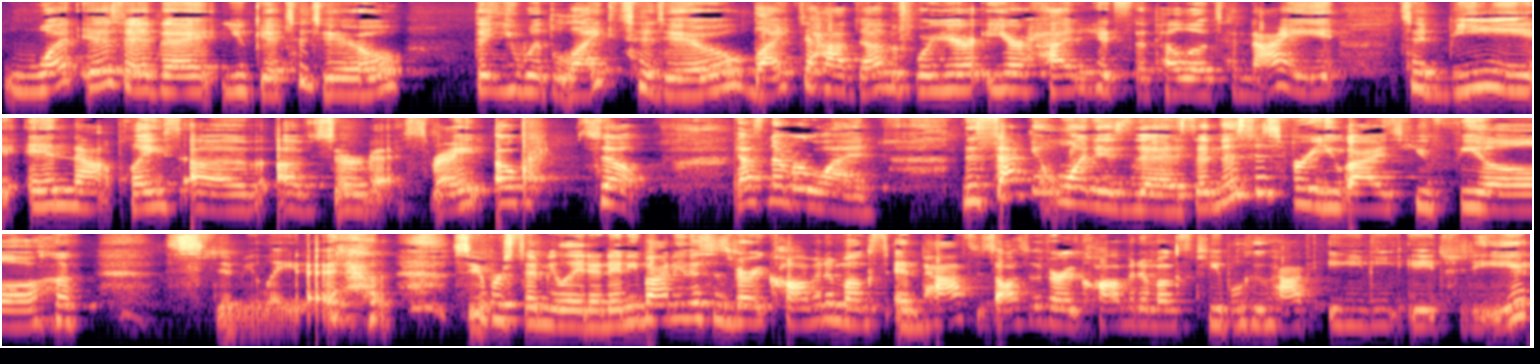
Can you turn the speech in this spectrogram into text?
what is it that you get to do that you would like to do, like to have done before your your head hits the pillow tonight to be in that place of of service, right? Okay, so that's number one. The second one is this, and this is for you guys who feel stimulated, super stimulated. Anybody, this is very common amongst empaths. It's also very common amongst people who have ADHD.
